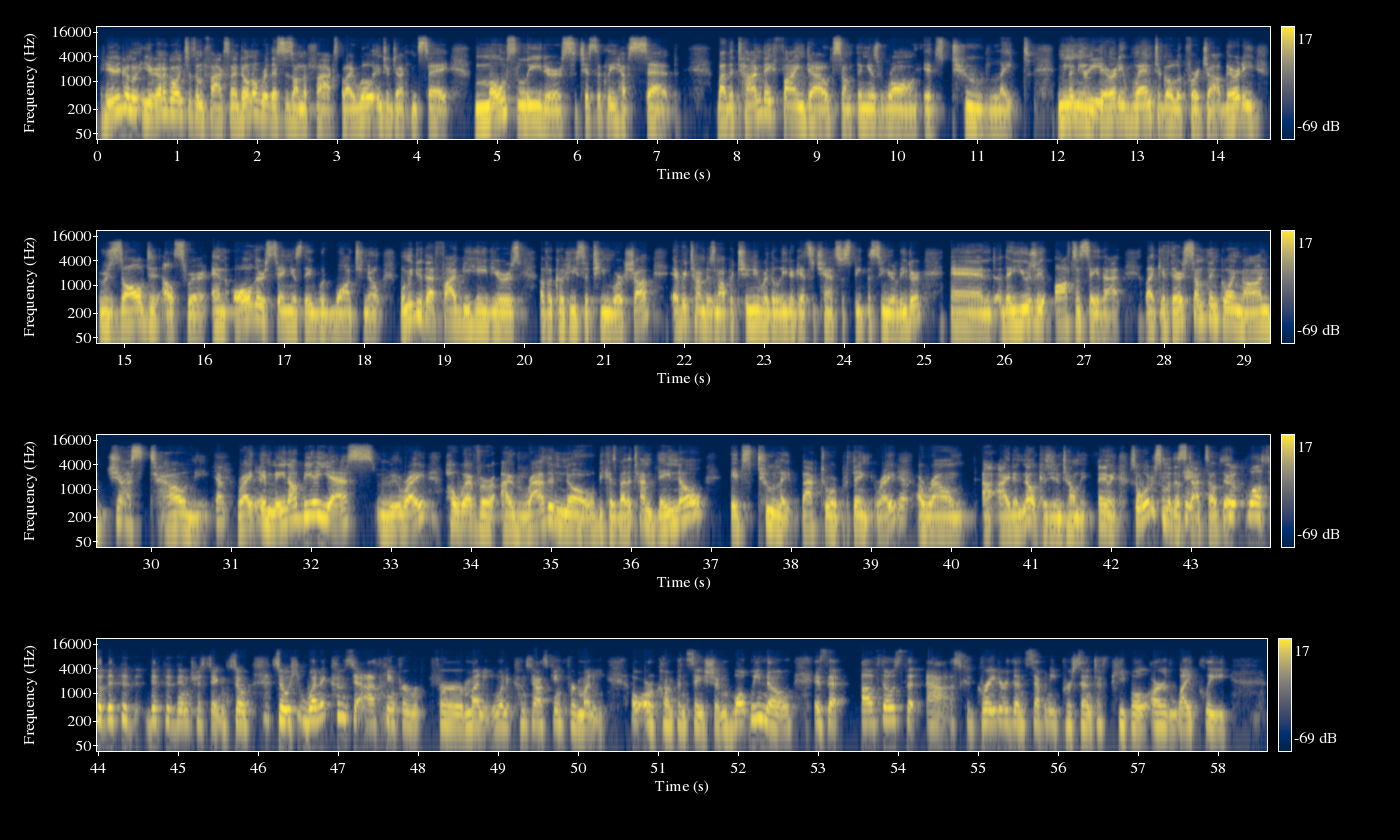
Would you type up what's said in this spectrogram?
Here you're gonna you're gonna go into some facts, and I don't know where this is on the facts, but I will interject and say most leaders statistically have said by the time they find out something is wrong, it's too late. Meaning Agreed. they already went to go look for a job, they already resolved it elsewhere, and all they're saying is they would want to know. When we do that five behaviors of a cohesive team workshop, every time there's an opportunity where the leader gets a chance to speak, the senior leader, and they usually often say that like if there's something going on just tell me Yep. right Yep. it may not be a yes right however i'd rather know because by the time they know it's too late back to a thing right Yep. around I, I didn't know because you didn't tell me anyway so what are some of the Okay, stats out there So, well, so this is this is interesting. So, so when it comes to asking for for money, when it comes to asking for money or, or compensation, what we know is that of those that ask, greater than seventy percent of people are likely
